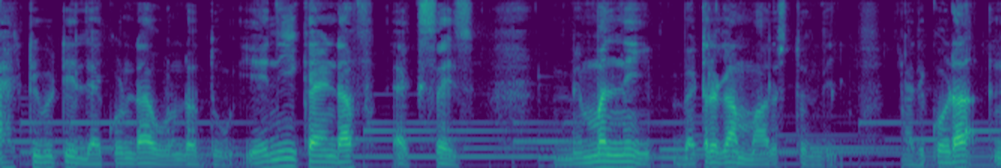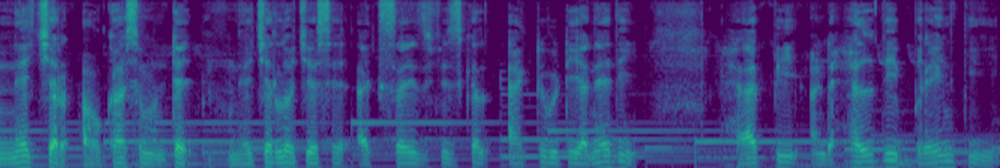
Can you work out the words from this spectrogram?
యాక్టివిటీ లేకుండా ఉండొద్దు. ఎనీ కైండ్ ఆఫ్ ఎక్సర్సైజ్ మిమ్మల్ని బెటర్గా మారుస్తుంది. అది కూడా నేచర్ అవకాశం ఉంటే. నేచర్లో చేసే ఎక్సర్సైజ్ ఫిజికల్ యాక్టివిటీ అనేది హ్యాపీ అండ్ హెల్తీ బ్రెయిన్కి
